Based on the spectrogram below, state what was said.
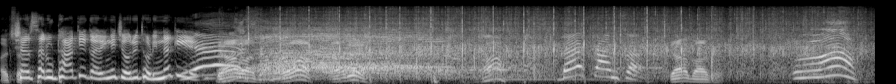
अच्छा। सर सर उठा के करेंगे चोरी थोड़ी ना की है क्या बात है। वाह अरे। बेस्ट आंसर क्या बात है। वाह।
